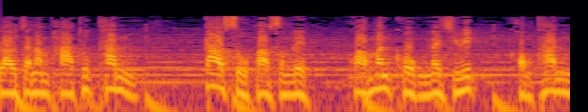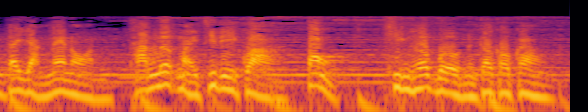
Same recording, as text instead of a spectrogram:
เราจะนำพาทุกท่านก้าวสู่ความสำเร็จความมั่นคงในชีวิตของท่านได้อย่างแน่นอน ทางเลือกใหม่ที่ดีกว่าต้อง King Herb World 1999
